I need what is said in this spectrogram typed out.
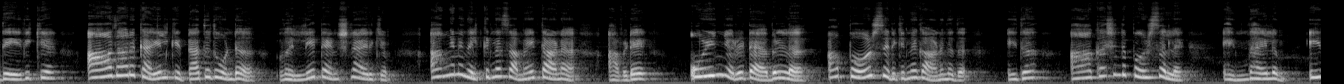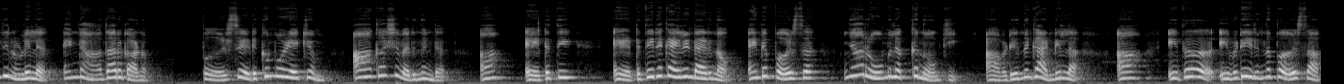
ദേവിക്ക് ആധാർ കയ്യിൽ കിട്ടാത്തതുകൊണ്ട് വലിയ ടെൻഷനായിരിക്കും അങ്ങനെ നിൽക്കുന്ന സമയത്താണ് അവിടെ ഒഴിഞ്ഞൊരു ടേബിളിൽ ആ പേഴ്സ് ഇരിക്കുന്നത് കാണുന്നത്. ഇത് ആകാശിന്റെ പേഴ്സ് അല്ലേ? എന്തായാലും ഇതിനുള്ളിൽ എന്റെ ആധാർ കാണും. പേഴ്സ് എടുക്കുമ്പോഴേക്കും ആകാശ് വരുന്നുണ്ട്. ആ ഏട്ടത്തി ഏട്ടത്തിയുടെ കയ്യിലുണ്ടായിരുന്നോ? എന്റെ പേഴ്സ് ഞാൻ റൂമിലൊക്കെ നോക്കി. അവിടെയൊന്നും കണ്ടില്ല. ആ ഇത് ഇവിടെ ഇരുന്ന പേഴ്സാ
